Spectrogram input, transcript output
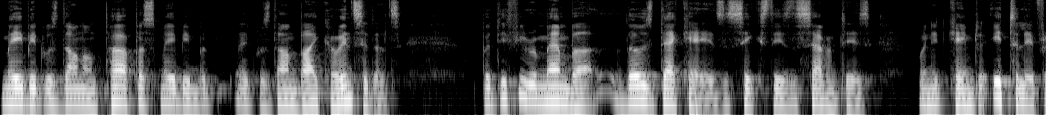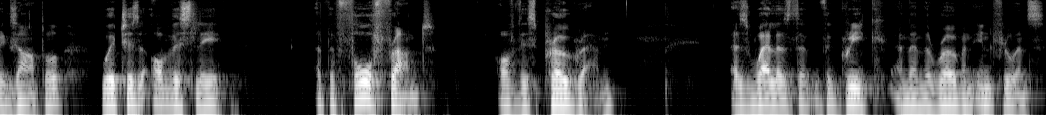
maybe it was done on purpose, maybe it was done by coincidence. But if you remember those decades, the 60s, the 70s, when it came to Italy, for example, which is obviously at the forefront of this program, as well as the, the Greek and then the Roman influence,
